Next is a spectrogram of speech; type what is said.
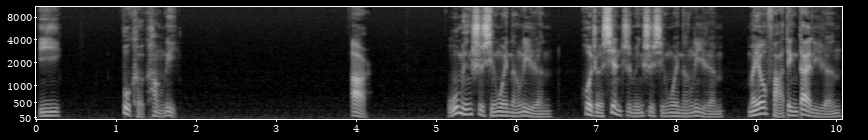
一、不可抗力。二、无民事行为能力人或者限制民事行为能力人没有法定代理人，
